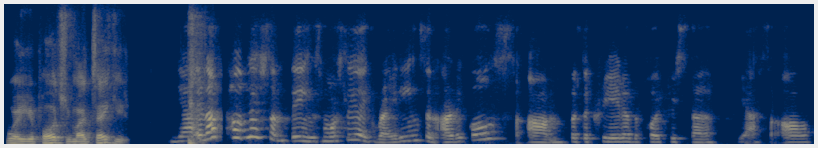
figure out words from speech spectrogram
where your poetry might take you. Yeah, and I've published some things, mostly like writings and articles. Um, but the creative, the poetry stuff, yeah. So I'll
